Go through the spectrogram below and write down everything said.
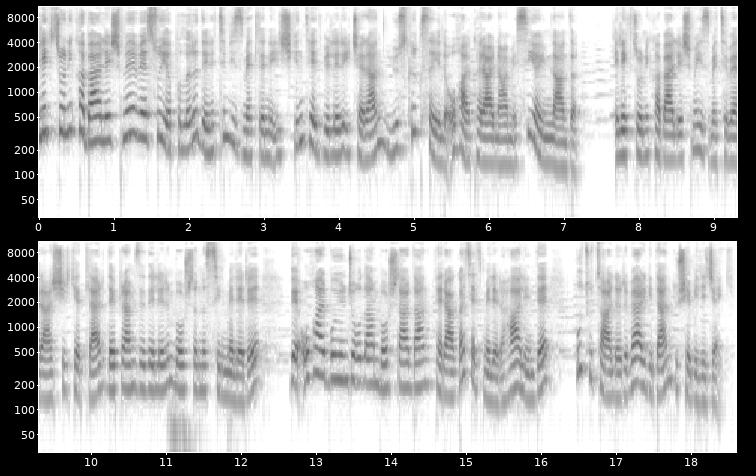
Elektronik haberleşme ve su yapıları denetim hizmetlerine ilişkin tedbirleri içeren 140 sayılı OHAL kararnamesi yayınlandı. Elektronik haberleşme hizmeti veren şirketler depremzedelerin borçlarını silmeleri ve OHAL boyunca olan borçlardan feragat etmeleri halinde bu tutarları vergiden düşebilecek.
